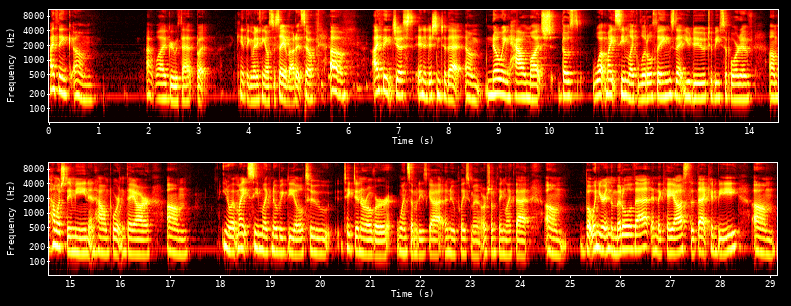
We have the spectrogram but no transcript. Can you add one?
I think, um, I, well, I agree with that, but I can't think of anything else to say about it. So um, I think just in addition to that, um, knowing how much those, what might seem like little things that you do to be supportive um, how much they mean and how important they are. Um, you know, it might seem like no big deal to take dinner over when somebody's got a new placement or something like that. Um, but when you're in the middle of that and the chaos that that can be, um,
